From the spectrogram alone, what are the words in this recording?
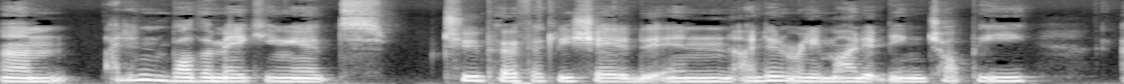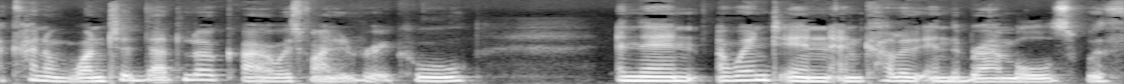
Um, I didn't bother making it too perfectly shaded in. I didn't really mind it being choppy. I kind of wanted that look. I always find it very cool. And then I went in and colored in the brambles with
